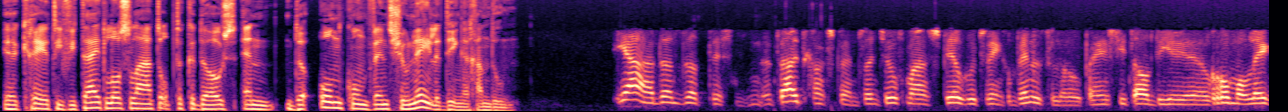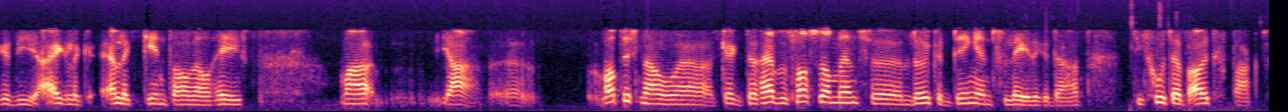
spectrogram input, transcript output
eh, creativiteit loslaten op de cadeaus... en de onconventionele dingen gaan doen? Ja, dat, dat is het uitgangspunt. Want je hoeft maar een speelgoedwinkel binnen te lopen. En je ziet al die eh, rommel liggen die eigenlijk elk kind al wel heeft. Maar ja, eh, wat is nou... eh, kijk, er hebben vast wel mensen leuke dingen in het verleden gedaan... die goed hebben uitgepakt.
